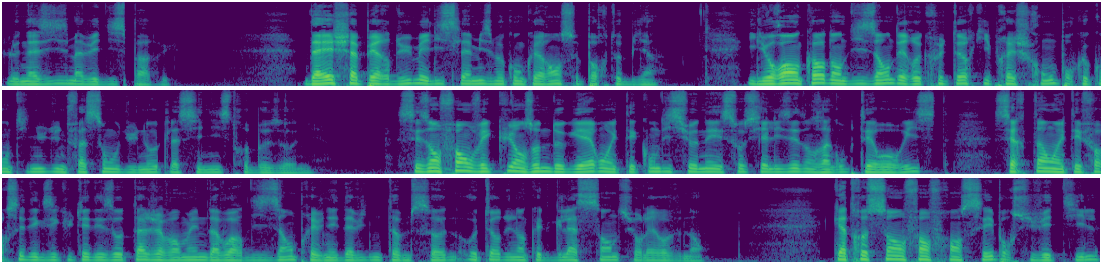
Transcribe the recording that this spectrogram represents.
Le nazisme avait disparu. Daesh a perdu, mais l'islamisme conquérant se porte bien. Il y aura encore dans dix ans des recruteurs qui prêcheront pour que continue d'une façon ou d'une autre la sinistre besogne. Ces enfants ont vécu en zone de guerre, ont été conditionnés et socialisés dans un groupe terroriste. Certains ont été forcés d'exécuter des otages avant même d'avoir dix ans, prévenait David Thompson, auteur d'une enquête glaçante sur les revenants. 400 enfants français, poursuivait-il,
